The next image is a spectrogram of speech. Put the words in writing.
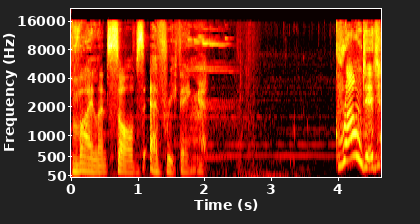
Violence solves everything. Grounded?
